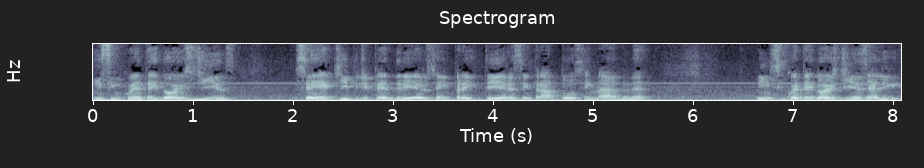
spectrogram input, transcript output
em 52 dias, sem equipe de pedreiro, sem empreiteira, sem trator, sem nada, né? Em 52 dias ele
